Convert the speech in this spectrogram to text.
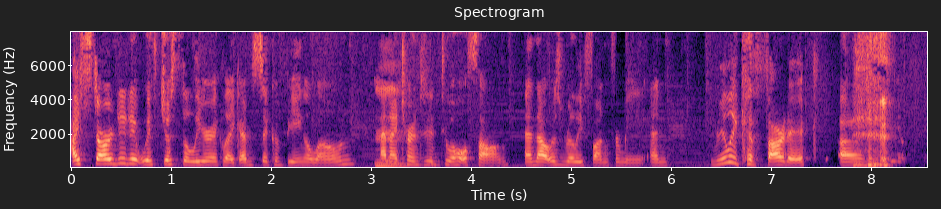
I started it with just the lyric like I'm sick of being alone, and I Mm. turned it into a whole song, and that was really fun for me and really cathartic. Um, to be able to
